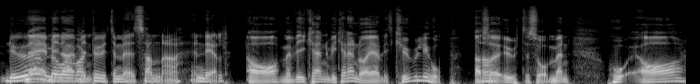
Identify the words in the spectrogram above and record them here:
Du har nej, ändå men- varit men- ute med Sanna en del. Ja, men vi kan, vi kan ändå ha jävligt kul ihop. Alltså Ja. ute så, men ho, ja...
